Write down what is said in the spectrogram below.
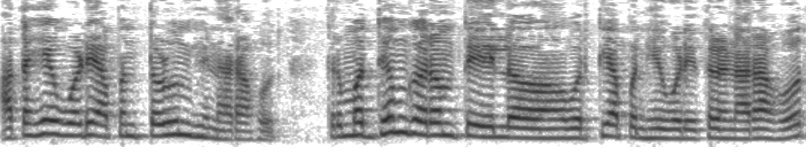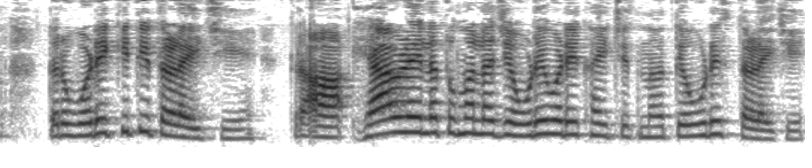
आता हे वडे आपण तळून घेणार आहोत. तर मध्यम गरम तेल वरती आपण हे वडे तळणार आहोत. तर वडे किती तळायचे? तर आ- ह्या वेळेला तुम्हाला जेवढे वडे खायचेत ना तेवढेच तळायचे.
